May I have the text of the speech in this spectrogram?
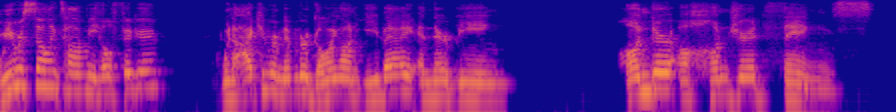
We were selling Tommy Hilfiger when I can remember going on eBay and there being under a hundred things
